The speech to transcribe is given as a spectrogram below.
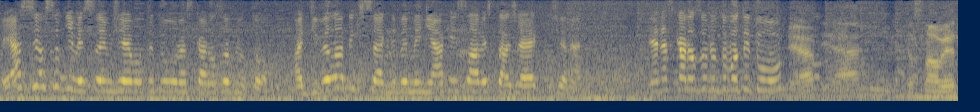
Já si osobně myslím, že je o titulu dneska rozhodnuto. A divila bych se, kdyby mi nějaký slávista řekl, že ne. Je dneska rozhodnuto o titulu? Je, je. Jasná věc.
